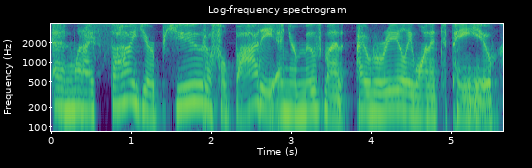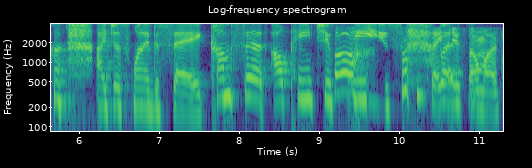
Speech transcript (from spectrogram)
And when I saw your beautiful body and your movement, I really wanted to paint you. I just wanted to say, come sit, I'll paint you, oh, please. Oh, thank but, you so much.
